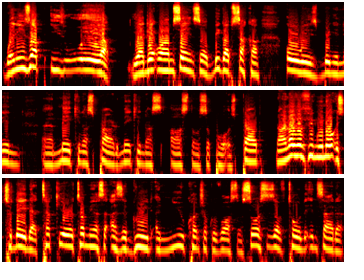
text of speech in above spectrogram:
When he's up, he's way up. You get what I'm saying? So big up Saka, always bringing in, uh, making us proud, making us Arsenal supporters proud. Now another thing we noticed today that Takehiro Tomiyasu has agreed a new contract with Arsenal. Sources have told the insider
